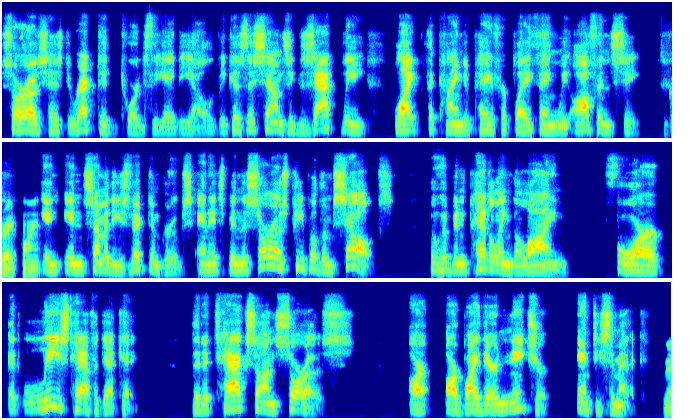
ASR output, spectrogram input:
Soros has directed towards the ADL, because this sounds exactly like the kind of pay for play thing we often see It's a great point. in, in some of these victim groups. And it's been the Soros people themselves who have been peddling the line for at least half a decade that attacks on Soros are, are by their nature anti-Semitic. Yeah.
